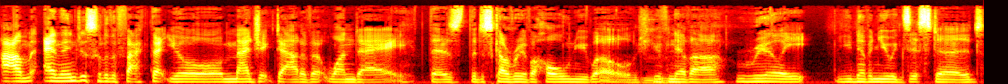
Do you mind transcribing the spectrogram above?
Um, and then just sort of the fact that you're magicked out of it one day. There's the discovery of a whole new world you've never really, you never knew existed.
